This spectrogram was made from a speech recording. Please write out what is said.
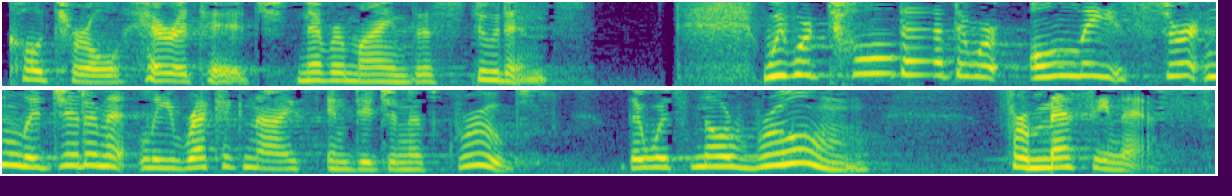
cultural heritage, never mind the students. We were told that there were only certain legitimately recognized indigenous groups. There was no room for messiness,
